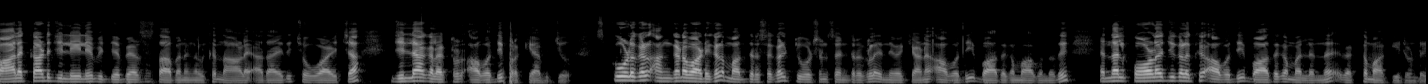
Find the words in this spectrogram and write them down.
പാലക്കാട് ജില്ലയിലെ വിദ്യാഭ്യാസ സ്ഥാപനങ്ങൾക്ക് നാളെ അതായത് ചൊവ്വാഴ്ച ജില്ലാ കലക്ടർ അവധി പ്രഖ്യാപിച്ചു. സ്കൂളുകൾ അങ്കണവാടികൾ മദ്രസകൾ ട്യൂഷൻ സെന്ററുകൾ എന്നിവയ്ക്കാണ് അവധി ബാധകമാകുന്നത്. എന്നാൽ കോളേജുകൾക്ക് അവധി ബാധകമല്ലെന്ന് വ്യക്തമാക്കിയിട്ടുണ്ട്.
